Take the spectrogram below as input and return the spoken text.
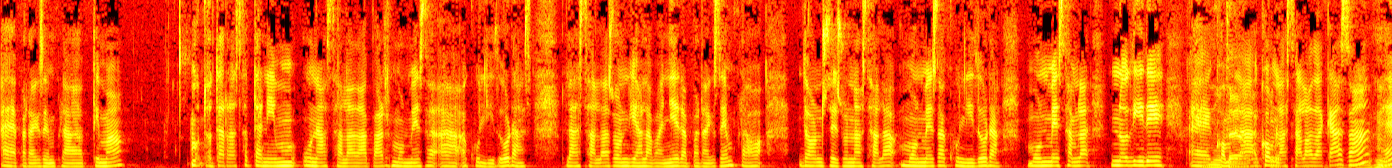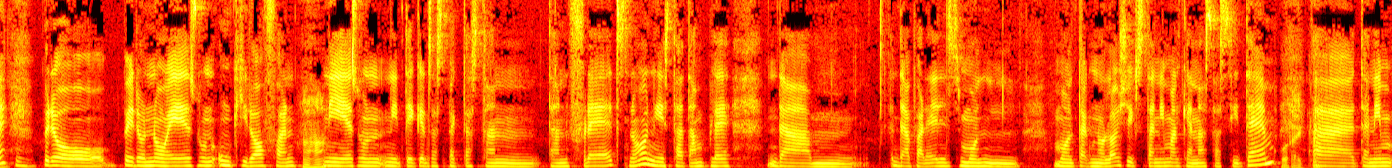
eh, per exemple, a Optima, a tota Terrassa tenim una sala de parts molt més eh, acollidores. Les sales on hi ha la banyera, per exemple, doncs és una sala molt més acollidora, molt més semblant, no diré eh, com, hotel, la, com però... la sala de casa, eh, però, però no és un, un quiròfan, uh -huh. ni, és un, ni té aquests aspectes tan, tan freds, no? ni està tan ple de, d'aparells molt, molt tecnològics tenim el que necessitem eh, tenim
